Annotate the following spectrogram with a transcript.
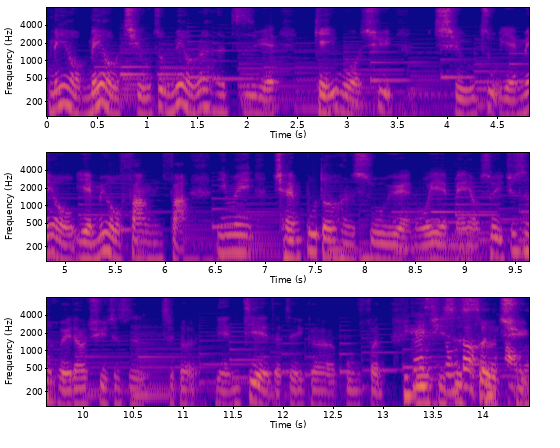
没有没有求助，没有任何资源给我去求助，也没有也没有方法，因为全部都很疏远，我也没有，所以就是回到去就是这个连接的这个部分，尤其是社区，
